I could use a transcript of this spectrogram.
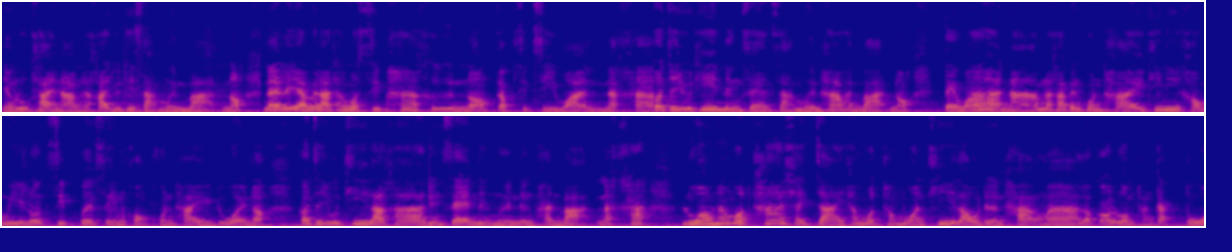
อย่างลูกชายน้ำนะคะอยู่ที่ 30,000 บาทเนาะในระยะเวลาทั้งหมด 15 คืนเนาะกับ 14 วันนะคะ ก็จะอยู่ที่ 135,000 บาทเนาะแต่ว่าน้ำนะคะเป็นคนไทยที่นี่เขามีลด 10%ของคนไทยด้วยเนาะก็จะอยู่ที่ราคา 111,000 บาทนะคะ รวมทั้งหมดค่าใช้จ่ายทั้งหมดทั้งมวลที่เราเดินทางมา แล้วก็รวมทั้งกักตัว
